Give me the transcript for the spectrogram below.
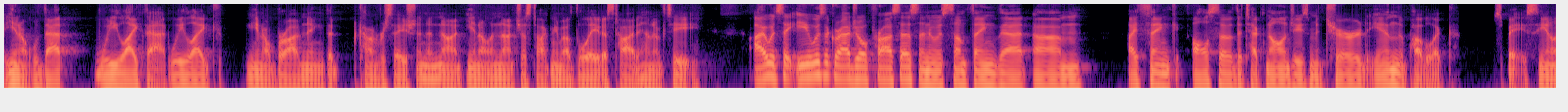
you know that we like that. We like you know broadening the conversation and not you know and not just talking about the latest hot NFT. I would say it was a gradual process, and it was something that um, I think also the technology has matured in the public space. You know,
